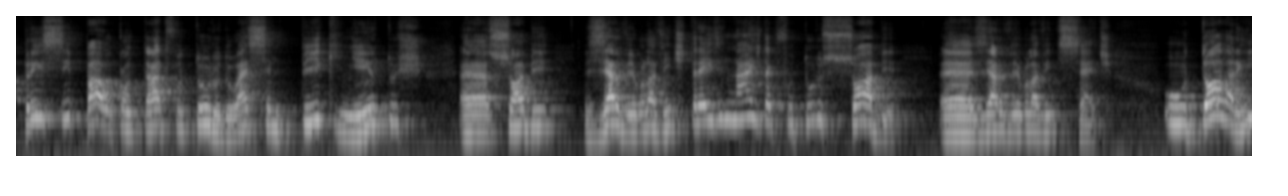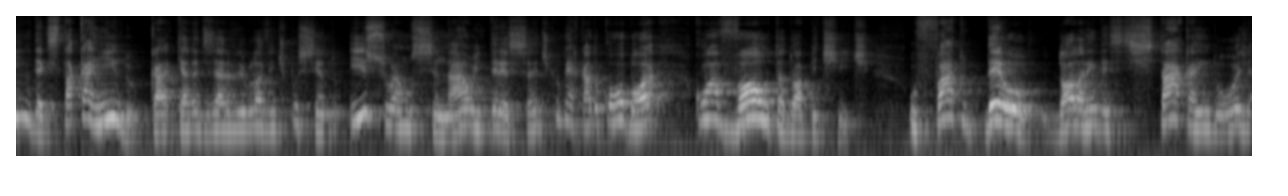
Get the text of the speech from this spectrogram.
principal contrato futuro do S&P 500 uh, sobe 0,23 e Nasdaq futuro sobe uh, eh, 0,27. O dólar index está caindo, queda de 0,20%. Isso é um sinal interessante que o mercado corrobora com a volta do apetite. O fato de o dólar ainda estar caindo hoje,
